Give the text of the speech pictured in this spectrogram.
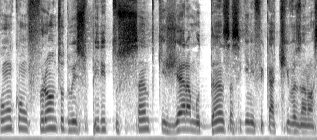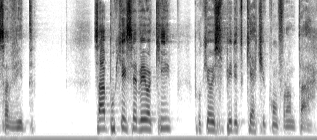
com o confronto do Espírito Santo que gera mudanças significativas na nossa vida. Sabe por que você veio aqui? Porque o Espírito quer te confrontar.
